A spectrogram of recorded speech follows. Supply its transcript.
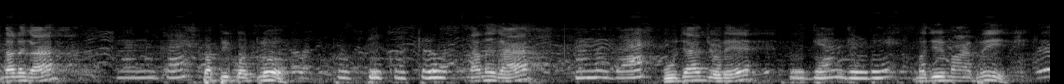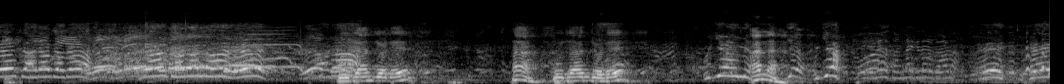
ನನಗ ನನಗ ಪಪ್ಪಿ ಕೊಟ್ಲು ಪಪ್ಪಿ ಕೊಟ್ಟಳು ನನಗ? ನನಗ? ಪೂಜಾನ್ ಜೋಡೆ ಪೂಜಾನ್ ಜೋಡಿ ಮದುವೆ ಮಾಡ್ರಿ. ಏ ಬೇಡ ಬೇಡ ಏ ಬೇಡ ನೋ, ಏ ಪೂಜಾನ್ ಜೋಡಿ ಹಾ ಪೂಜಾನ್ ಜೋಡಿ ಉಗ್ಯಾಮಿ ಅಣ್ಣ. ಉಗ್ಯ ಏ ಏ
